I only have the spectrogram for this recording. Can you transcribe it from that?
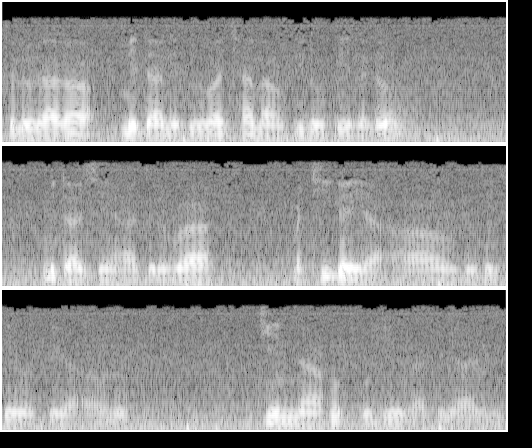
ဆိုလိုတာတော့မေတ္တာနဲ့သူတော်ဘာချမ်းသာပြုလုပ်ပေးတယ်လို့မေတ္တာရှင်ဟာသူတော်ဘာမထိခိုက်ရအောင်သူသိချင်းမဖြစ်ရအောင်လို့ကျင်နာဟုကိုရင်းတာတရားကြီး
